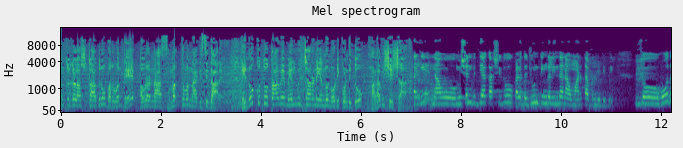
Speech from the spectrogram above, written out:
ಅಂಕಗಳಷ್ಟಾದರೂ ಬರುವಂತೆ ಅವರನ್ನ ಸಮರ್ಥವನ್ನಾಗಿಸಿದ್ದಾರೆ. ಇನ್ನು ಖುದ್ದು ತಾವೇ ಮೇಲ್ವಿಚಾರಣೆಯನ್ನು ನೋಡಿಕೊಂಡಿದ್ದು ಬಹಳ ವಿಶೇಷ. ನಾವು ಮಿಷನ್ ವಿದ್ಯಾಕಾಶಿದು ಕಳೆದ ಜೂನ್ ತಿಂಗಳಿಂದ ನಾವು ಮಾಡ್ತಾ ಬಂದಿದ್ದೀವಿ. ಸೊ ಹೋದ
